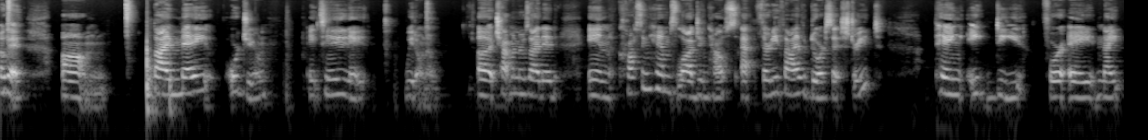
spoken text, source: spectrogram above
Okay. Um, by May or June, 1888, we don't know. Uh, Chapman resided in Crossingham's lodging house at 35 Dorset Street, paying 8D for a night.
